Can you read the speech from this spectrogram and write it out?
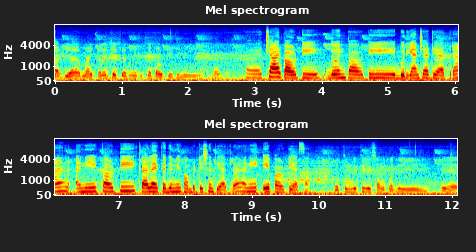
आ- ह्या मायकलाच्या तियात्रान कितले फावटी तुमी भाग घेतला? अ, चार पावटी दोन पावटी भुरग्यांच्या तियात्रान आनी एक पावटी कला एकाडेमी कॉम्पिटिशन तियात्राक आनी ए पावटी आसा तुमकां कितें सांगपा जाय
